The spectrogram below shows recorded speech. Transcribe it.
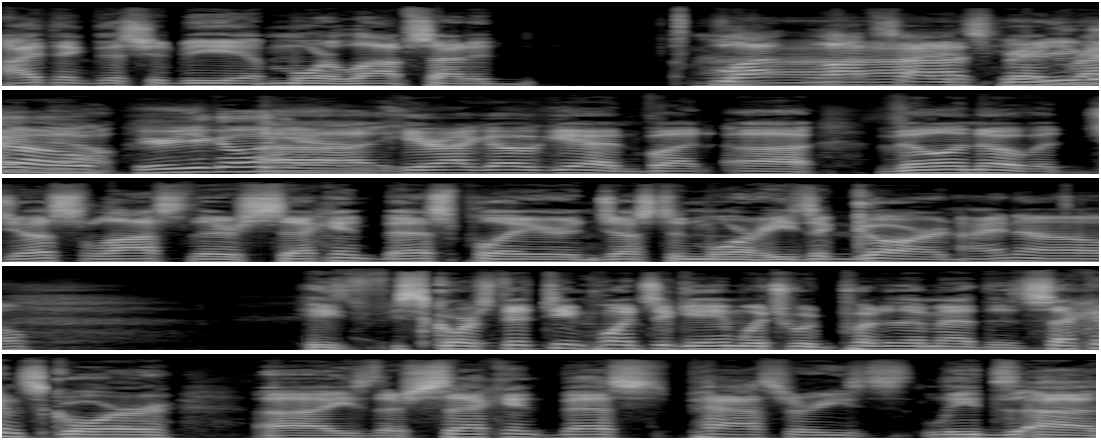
I think this should be a more lopsided, lo- lopsided Ah, spread here you right go. now. Here you go again. Uh, here I go again. But uh, Villanova just lost their second best player in Justin Moore. He's a guard. I know. He scores 15 points a game, which would put them at the second scorer. Uh, he's their second best passer. He's leads uh,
